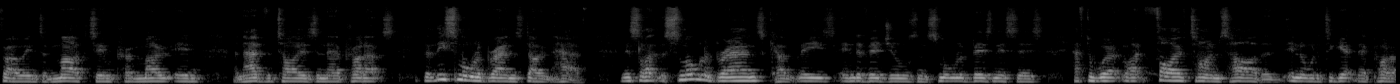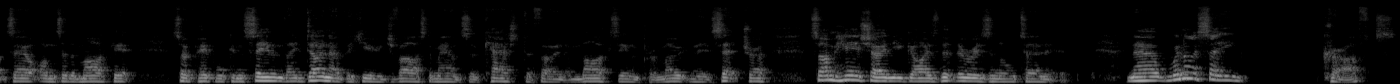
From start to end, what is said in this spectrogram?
throw into marketing, promoting, and advertising their products that these smaller brands don't have. And it's like the smaller brands, companies, individuals, and smaller businesses have to work like five times harder in order to get their products out onto the market so people can see them. They don't have the huge, vast amounts of cash to throw into marketing and promoting, etc. So I'm here showing you guys that there is an alternative. Now, when I say crafts,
